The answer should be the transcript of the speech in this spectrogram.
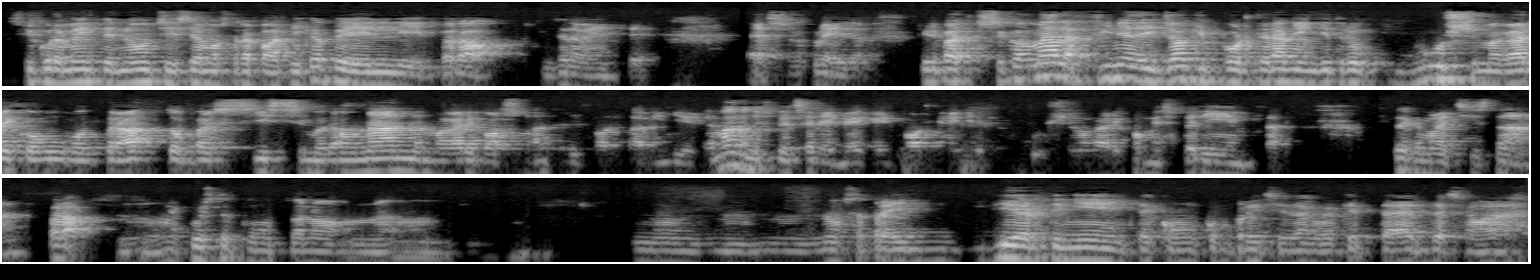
Sicuramente non ci siamo strappati i capelli, però sinceramente è sorpreso. Ti ripeto, secondo me alla fine dei giochi porteranno indietro Bush magari con un contratto bassissimo da un anno e magari possono anche riportarlo indietro, ma non mi dispiacerebbe che portino indietro Bush magari come esperienza, perché mai ci sta anche. Però mm, a questo punto non, non, non saprei dirti niente con, con precisione perché Ted me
